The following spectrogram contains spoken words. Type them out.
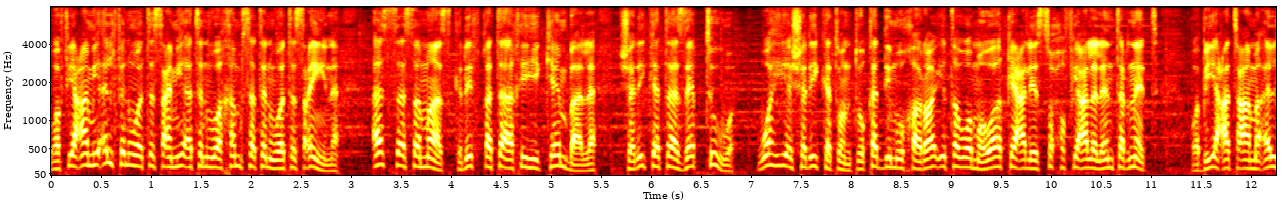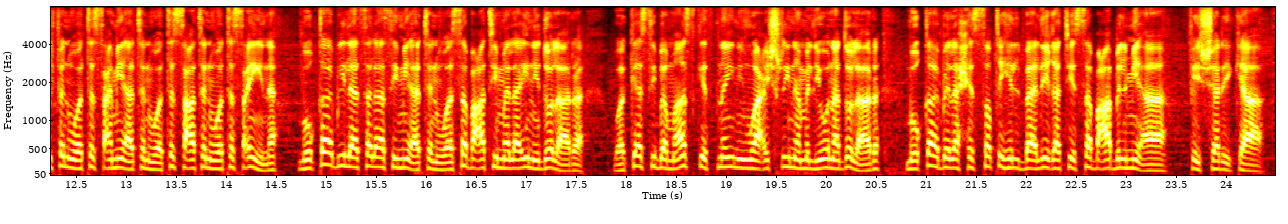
وفي عام 1995 أسس ماسك رفقة أخيه كيمبل شركة زيب 2 وهي شركة تقدم خرائط ومواقع للصحف على الإنترنت. وبيعت عام 1999 مقابل 307 ملايين دولار وكسب ماسك 22 مليون دولار مقابل حصته البالغة 7% في الشركة.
